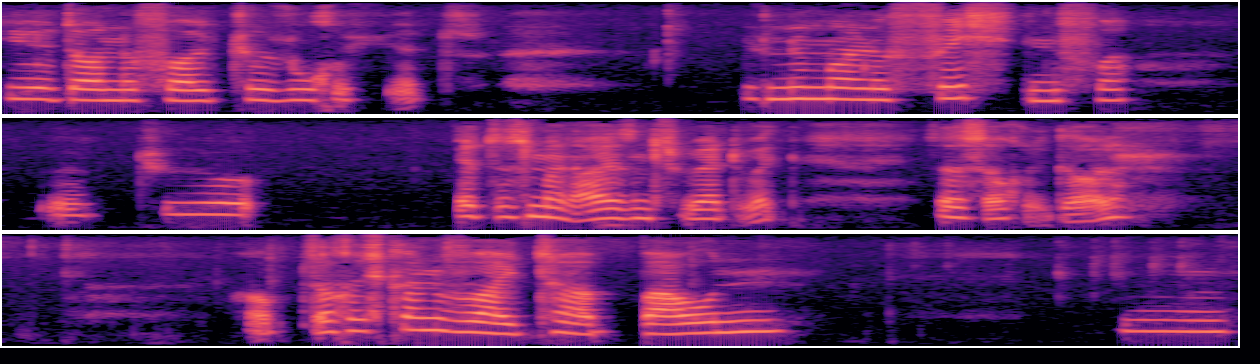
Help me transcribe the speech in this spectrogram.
Hier da eine Falltür suche ich jetzt. Ich nehme mal eine Fichtenfalltür. Jetzt ist mein Eisenschwert weg. Das ist auch egal. Hauptsache ich kann weiterbauen. Hm.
